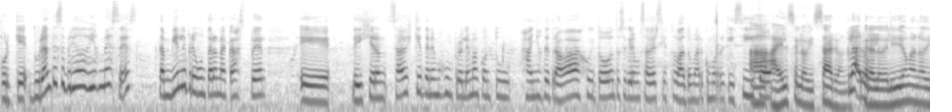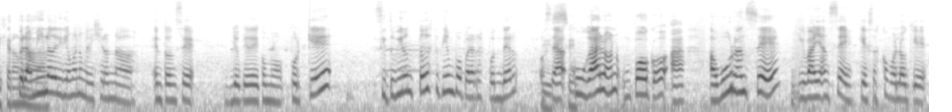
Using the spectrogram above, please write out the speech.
Porque durante ese periodo de 10 meses también le preguntaron a Casper, eh, le dijeron, ¿sabes qué? Tenemos un problema con tus años de trabajo y todo, entonces queremos saber si esto va a tomar como requisito. Ah, a él se lo avisaron. Claro. Pero lo del idioma no dijeron Pero a nada. mí lo del idioma no me dijeron nada. Entonces yo quedé como, ¿por qué si tuvieron todo este tiempo para responder? O sea, sí. jugaron un poco a abúrranse y váyanse, que eso es como lo que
